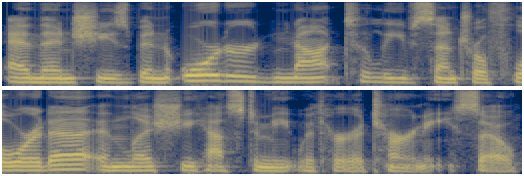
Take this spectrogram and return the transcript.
and then she's been ordered not to leave Central Florida unless she has to meet with her attorney. So,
